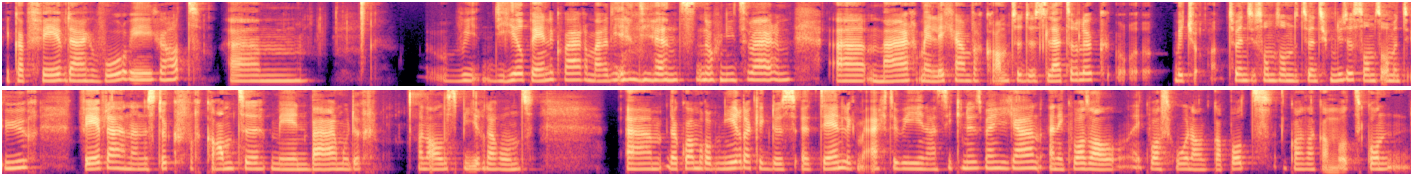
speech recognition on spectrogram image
ik heb vijf dagen voorwegen gehad. Die heel pijnlijk waren, maar die in die end nog niets waren. Uh, maar mijn lichaam verkrampte dus letterlijk beetje 20, soms om de 20 minuten, soms om het uur. Vijf dagen en een stuk verkrampte mijn baarmoeder en alle spieren daar rond. Um, dat kwam erop neer dat ik dus uiteindelijk met echte weeën naar het ziekenhuis ben gegaan. En ik was al, ik was gewoon al kapot. Ik was al kapot. Ik kon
